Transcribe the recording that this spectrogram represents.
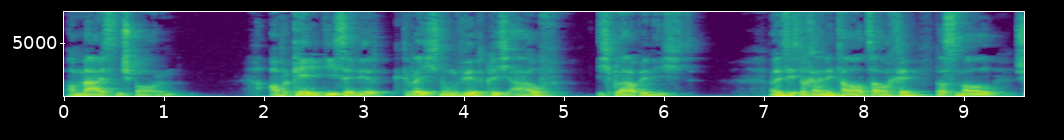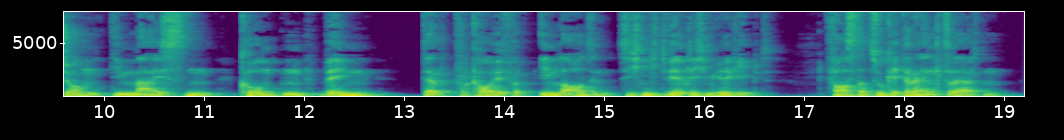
am meisten sparen. Aber geht diese Rechnung wirklich auf? Ich glaube nicht. Weil es ist doch eine Tatsache, dass mal schon die meisten Kunden, wenn der Verkäufer im Laden sich nicht wirklich Mühe gibt, fast dazu gedrängt werden,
